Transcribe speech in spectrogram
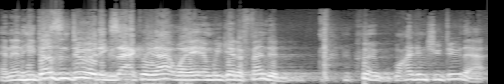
And then he doesn't do it exactly that way, and we get offended. Why didn't you do that?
